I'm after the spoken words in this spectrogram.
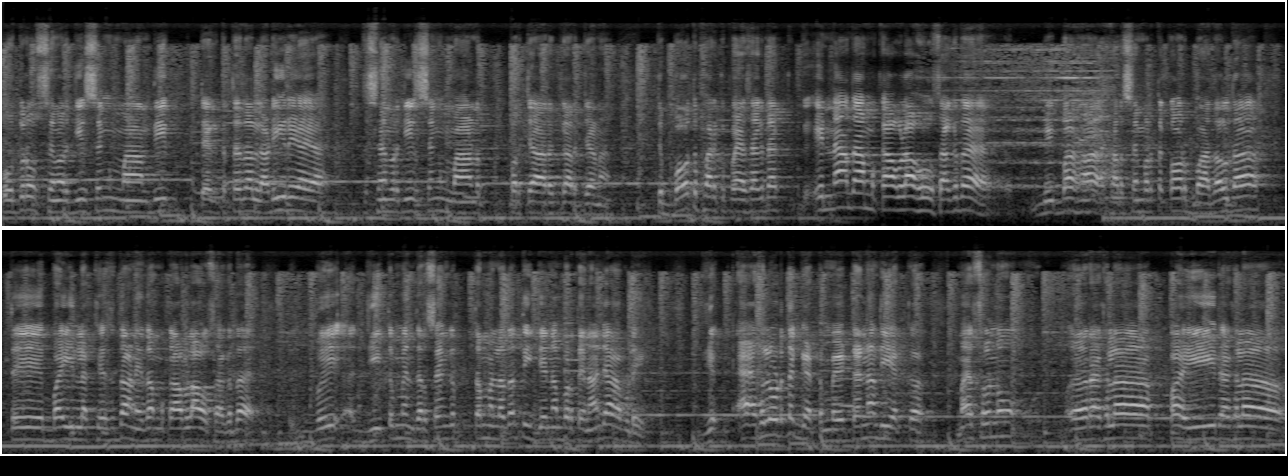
ਉਧਰੋਂ ਸਿਮਰਜੀਤ ਸਿੰਘ ਮਾਨ ਦੀ ਟਿਕਟ ਤੇ ਤਾਂ ਲੜੀ ਰਿਹਾ ਆ, ਤੇ ਸਿਮਰਜੀਤ ਸਿੰਘ ਮਾਨ ਪ੍ਰਚਾਰ ਕਰ ਜਾਣਾ। ਤੇ ਬਹੁਤ ਫ਼ਰਕ ਪੈ ਸਕਦਾ। ਇਹਨਾਂ ਦਾ ਮੁਕਾਬਲਾ ਹੋ ਸਕਦਾ ਬੀਬਾ ਹ- ਹਰਸਿਮਰਤ ਕੌਰ ਬਾਦਲ ਦਾ ਤੇ ਬਾਈ ਲੱਖੇ ਸਿਧਾਣੇ ਦਾ ਮੁਕਾਬਲਾ ਹੋ ਸਕਦਾ ਬਈ ਜੀਤ ਮਹਿੰਦਰ ਸਿੰਘ ਤਾਂ ਮੈਨੂੰ ਲੱਗਦਾ ਤੀਜੇ ਨੰਬਰ ਤੇ ਨਾ ਜਾ ਵੜੇ। ਜੇ- ਇਸ ਲੋੜ ਤੇ ਗਿੱਟ ਮੇਟ ਇਹਨਾਂ ਦੀ ਇੱਕ। ਮੈਂ ਤੁਹਾਨੂੰ ਅਹ, ਭਾਈ ਰਖਲਾ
